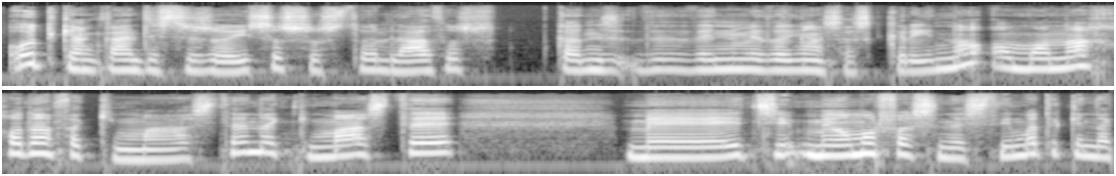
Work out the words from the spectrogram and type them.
ό,τι και αν κάνετε στη ζωή σας, σωστό, λάθος, δεν είμαι εδώ για να σας κρίνω, ο μονάχα όταν θα κοιμάστε, να κοιμάστε με, έτσι, με όμορφα συναισθήματα και να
